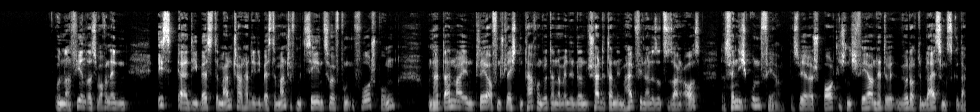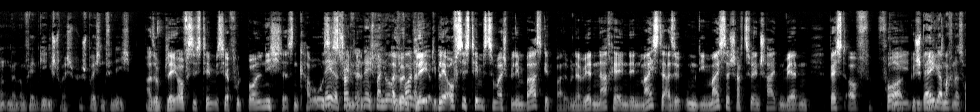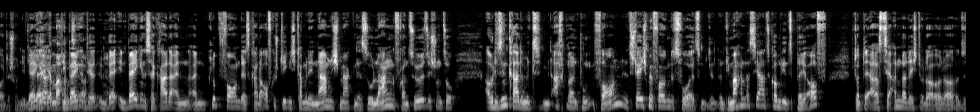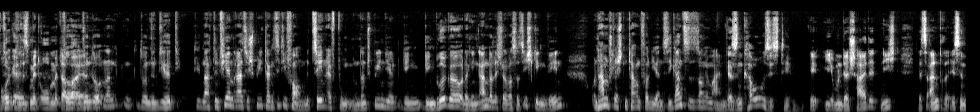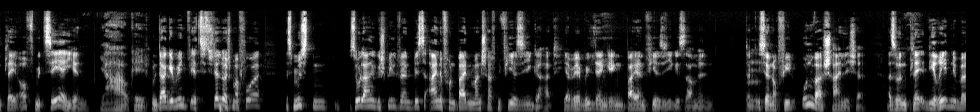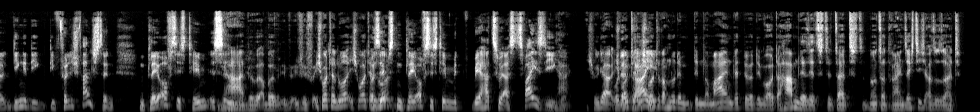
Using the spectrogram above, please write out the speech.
und nach 34 Wochenenden ist er die beste Mannschaft, hatte die beste Mannschaft mit 10, 12 Punkten Vorsprung und hat dann mal im Playoff einen schlechten Tag und wird dann am Ende dann scheidet dann im Halbfinale sozusagen aus. Das fände ich unfair. Das wäre sportlich nicht fair und hätte würde auch dem Leistungsgedanken dann irgendwie entgegensprechen, finde ich. Also Playoff-System ist ja Football nicht, das ist ein Nee, das K.O.-System. schon- dann. nee, ich meine nur, also die ein Play das- die- Playoff-System ist zum Beispiel im Basketball und da werden nachher in den Meister, also um die Meisterschaft zu entscheiden, werden Best of Four Die, die gespielt. Belgier machen das heute schon. Die Belgier, Belgier die machen's, Belgier, ja. In, Be- in Belgien ist ja gerade ein, ein Clubfonds, der ist gerade aufgestiegen. Ich kann mir den Namen nicht merken, der ist so lang, französisch und so. Aber die sind gerade mit, mit acht, neun Punkten vorn. Jetzt stelle ich mir Folgendes vor. Jetzt, und die machen das ja, jetzt kommen die ins Playoff. Ich glaube, der RSC Anderlecht oder, oder Brügge ist mit oben mit dabei. So, sind, und dann, und die, die, die, nach den 34 Spieltagen sind die vorn mit 10, 11 Punkten. Und dann spielen die gegen, gegen Brügge oder gegen Anderlecht oder was weiß ich, gegen wen und haben einen schlechten Tag und verlieren. Das ist die ganze Saison im Eimer. Das ist ein K.O.-System. Ihr, ihr unterscheidet nicht. Das andere ist ein Playoff mit Serien. ja, okay. Und da gewinnt, jetzt stellt euch mal vor, es müssten so lange gespielt werden, bis eine von beiden Mannschaften vier Siege hat. Ja, wer will denn gegen Bayern vier Siege sammeln? Das Hm. ist ja noch viel unwahrscheinlicher. Also ein Play, die reden über Dinge, die, die völlig falsch sind. Ein Playoff-System ist Ja, ein, aber ich, ich wollte nur, ich wollte aber nur, selbst ein Playoff-System mit, wer hat zuerst zwei Siege? ja, ich will ja, ich Oder wollte, drei. ich wollte doch nur dem, dem normalen Wettbewerb, den wir heute haben, der jetzt seit 1963, also seit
